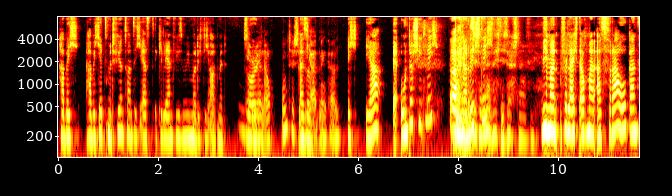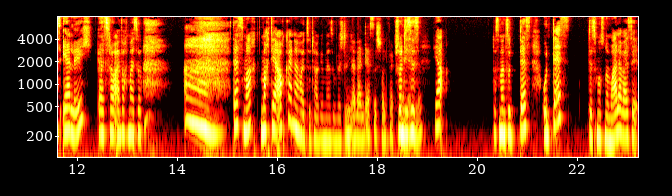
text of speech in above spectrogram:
habe ich, habe ich jetzt mit 24 erst gelernt, wie, wie man richtig atmet. Sorry. Wie man auch unterschiedlich Also- atmen kann. Ich, ja, äh, unterschiedlich, Ah, wie man richtig, richtig wie man vielleicht auch mal als Frau, ganz ehrlich, als Frau einfach mal so, ah, das macht, macht ja auch keiner heutzutage mehr so wirklich. Stimmt, allein das ist schon verkehrt. Schon dieses, Ne? ja, dass man so das, und das, das muss normalerweise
